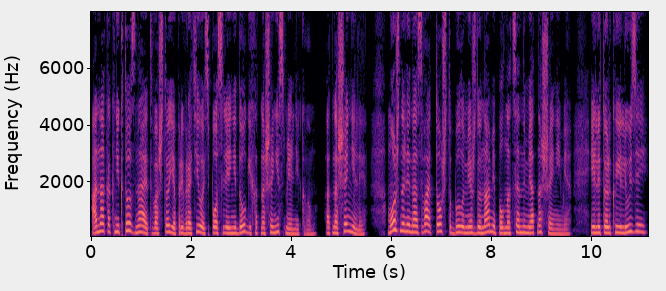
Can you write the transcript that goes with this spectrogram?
Она, как никто, знает, во что я превратилась после недолгих отношений с Мельниковым. Отношения ли? Можно ли назвать то, что было между нами, полноценными отношениями? Или только иллюзией?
